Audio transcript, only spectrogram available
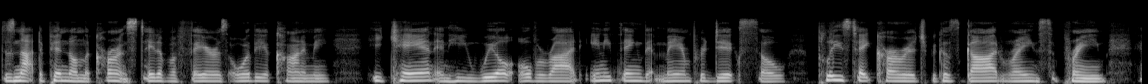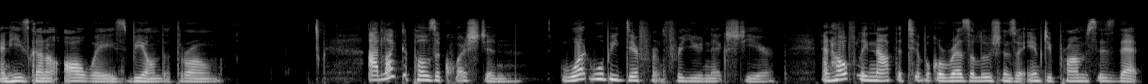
does not depend on the current state of affairs or the economy. He can and he will override anything that man predicts. So please take courage because God reigns supreme and he's going to always be on the throne. I'd like to pose a question. What will be different for you next year? And hopefully, not the typical resolutions or empty promises that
